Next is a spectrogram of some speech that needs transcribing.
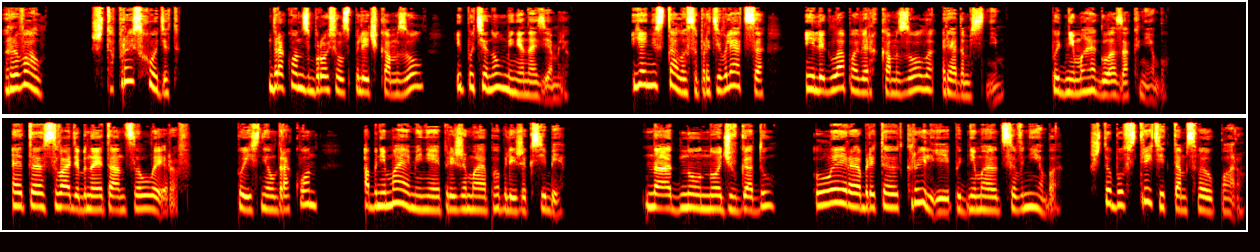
Рывал, что происходит? Дракон сбросил с плеч камзол и потянул меня на землю. Я не стала сопротивляться и легла поверх камзола рядом с ним, поднимая глаза к небу. «Это свадебные танцы лейров», — пояснил дракон, обнимая меня и прижимая поближе к себе. «На одну ночь в году лейры обретают крылья и поднимаются в небо, чтобы встретить там свою пару.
